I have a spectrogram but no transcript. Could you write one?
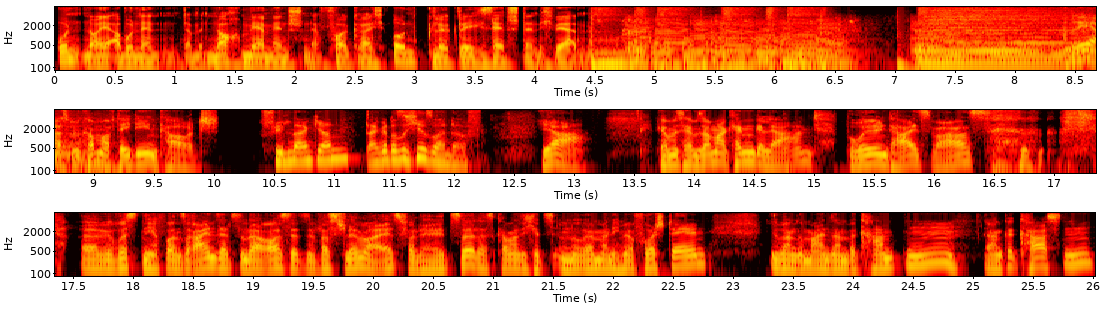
und neue Abonnenten, damit noch mehr Menschen erfolgreich und glücklich selbstständig werden. Andreas, willkommen auf der Ideencouch. Vielen Dank, Jan. Danke, dass ich hier sein darf. Ja, wir haben uns ja im Sommer kennengelernt. Brüllend heiß war es. Äh, wir wussten ob wir uns reinsetzen oder raussetzen, was schlimmer ist von der Hitze. Das kann man sich jetzt im November nicht mehr vorstellen. Über einen gemeinsamen Bekannten. Danke, Carsten.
